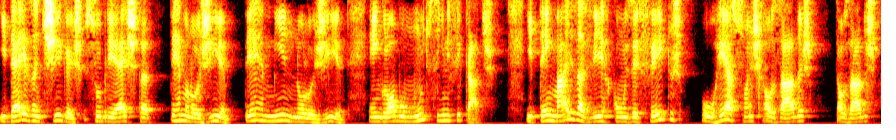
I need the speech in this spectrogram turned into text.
Ideias antigas sobre esta terminologia, terminologia englobam muitos significados e tem mais a ver com os efeitos ou reações causadas causados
